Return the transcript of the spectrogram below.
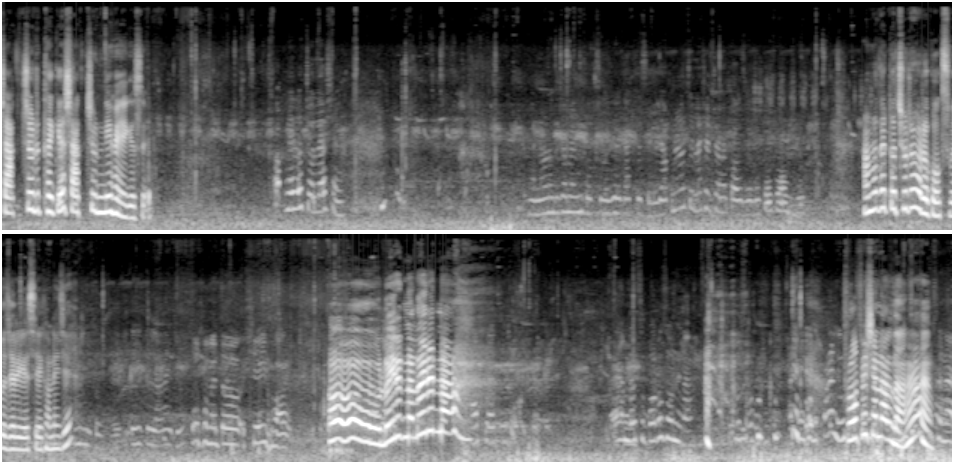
শাকচুরি থেকে শাকচুন্নি হয়ে গেছে। আপনারা চলে আসেন। আমরা তো একটা ছোটখাটো কক্সবাজারে গেছি এখানে যে। একটু লাগাই দিই প্রথমে তো সেই ভয় ও ও লইরেন না লইরেন না। প্রফেশনাল না হ্যাঁ। না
